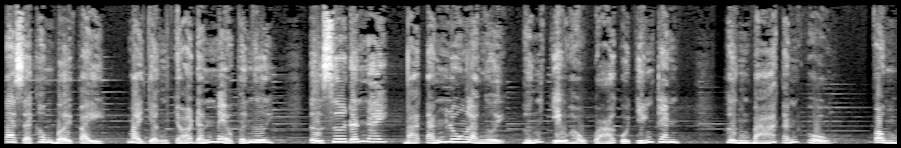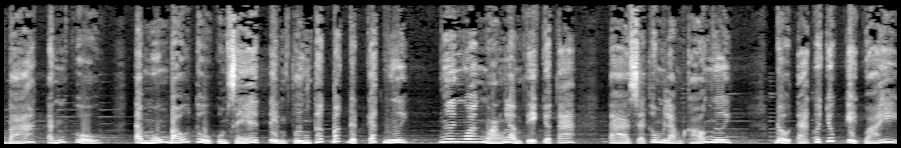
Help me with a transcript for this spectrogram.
ta sẽ không bởi vậy mà giận chó đánh mèo với ngươi." Từ xưa đến nay, bá tánh luôn là người hứng chịu hậu quả của chiến tranh, hưng bá tánh khổ, vong bá tánh khổ, ta muốn báo thù cũng sẽ tìm phương thức bắt địch các ngươi, ngươi ngoan ngoãn làm việc cho ta, ta sẽ không làm khó ngươi. Đồ tá có chút kỳ quái,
